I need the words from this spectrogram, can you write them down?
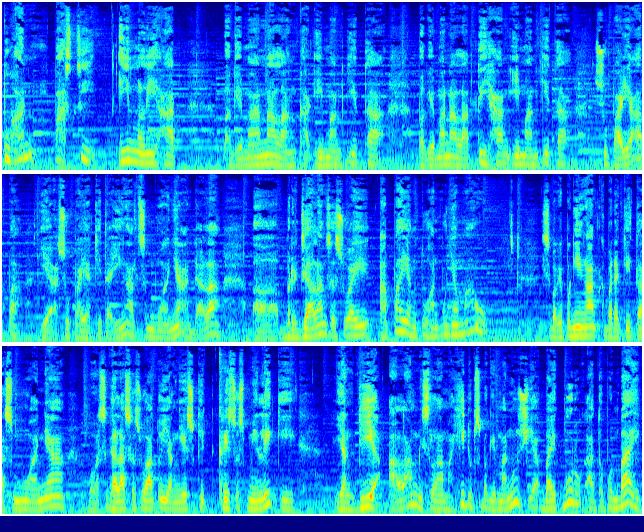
Tuhan pasti ingin melihat bagaimana langkah iman kita, bagaimana latihan iman kita supaya apa? Ya, supaya kita ingat semuanya adalah uh, berjalan sesuai apa yang Tuhan punya mau sebagai pengingat kepada kita semuanya bahwa segala sesuatu yang Yesus Kristus miliki yang dia alami selama hidup sebagai manusia, baik buruk ataupun baik,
